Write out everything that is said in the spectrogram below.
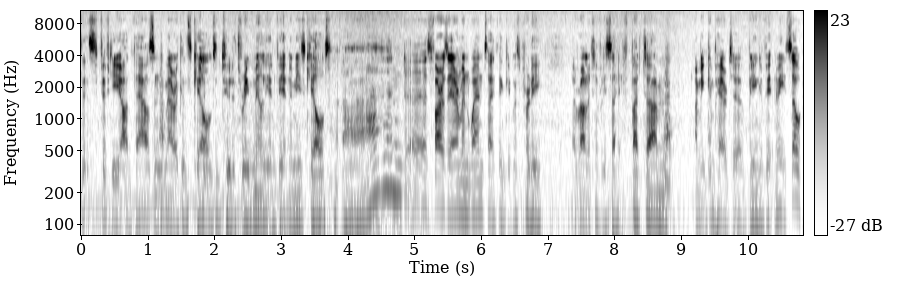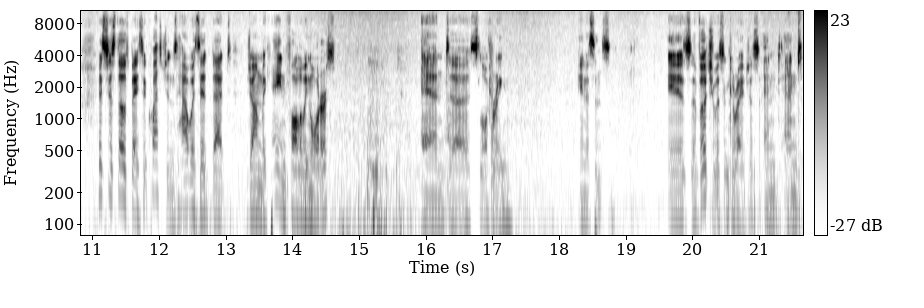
it's 50 odd thousand Americans killed and two to three million Vietnamese killed, uh, and uh, as far as airmen went, I think it was pretty uh, relatively safe. But um, I mean, compared to being a Vietnamese. So it's just those basic questions. How is it that John McCain, following orders and uh, slaughtering innocents, is uh, virtuous and courageous, and and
